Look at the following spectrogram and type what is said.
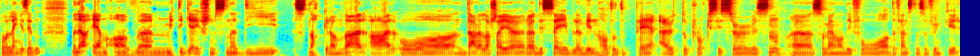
for lenge siden. Men ja, en av mitigationsene de snakker om der, er å Der det lar seg gjøre, disable Win HTTP Autoproxy-servicen, eh, som en av de få defensene som funker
